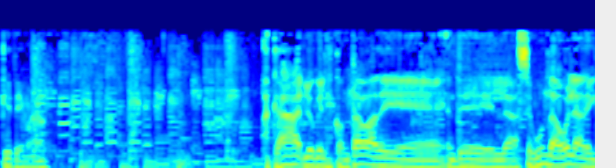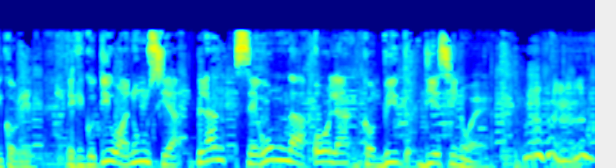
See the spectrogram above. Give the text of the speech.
¿Qué tema? Acá lo que les contaba de, de la segunda ola del COVID. Ejecutivo anuncia plan segunda ola COVID-19.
